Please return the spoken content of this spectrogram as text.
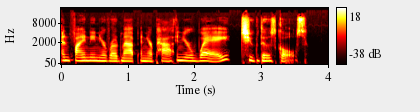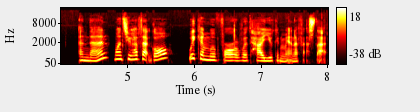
and finding your roadmap and your path and your way to those goals. And then once you have that goal, we can move forward with how you can manifest that.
